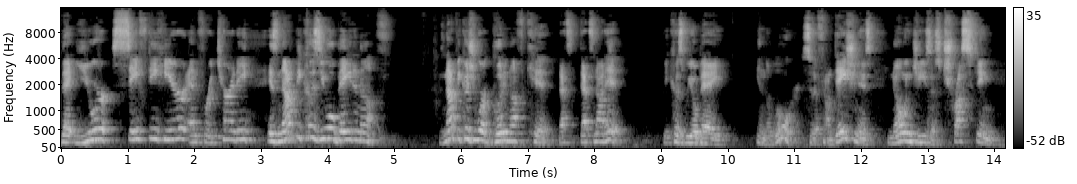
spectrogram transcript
that your safety here and for eternity is not because you obeyed enough. It's not because you are a good enough kid. That's, that's not it. Because we obey in the Lord. So the foundation is knowing Jesus, trusting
